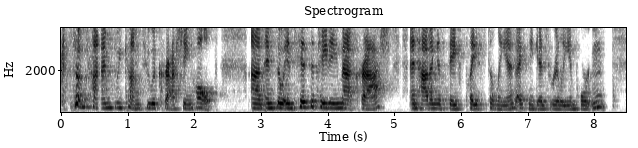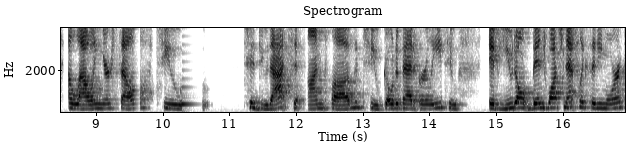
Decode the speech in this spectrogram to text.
sometimes we come to a crashing halt. Um, and so anticipating that crash and having a safe place to land, I think is really important. Allowing yourself to to do that, to unplug, to go to bed early, to if you don't binge watch Netflix anymore,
